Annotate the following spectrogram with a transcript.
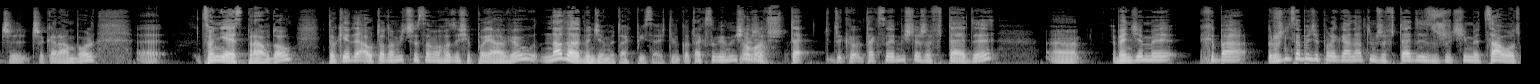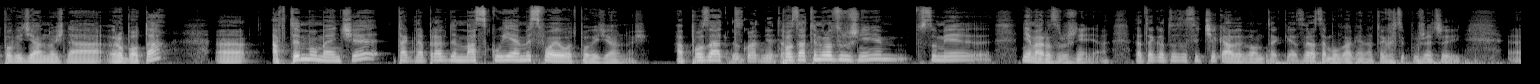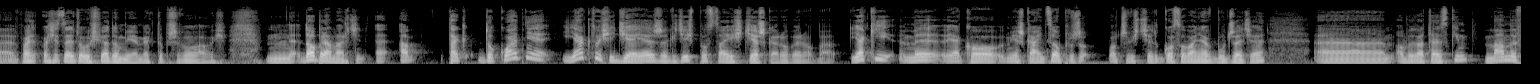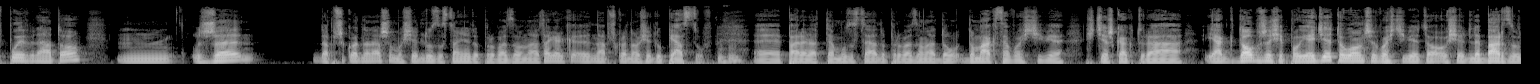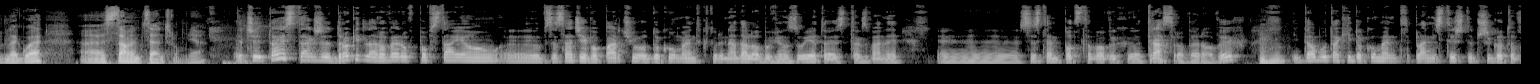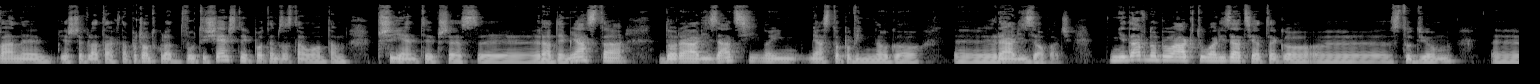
czy, czy karambol, e, co nie jest prawdą, to kiedy autonomiczne samochody się pojawią, nadal będziemy tak pisać. Tylko tak sobie myślę, no że tak sobie myślę, że wtedy e, będziemy chyba różnica będzie polegała na tym, że wtedy zrzucimy całą odpowiedzialność na robota, a w tym momencie tak naprawdę maskujemy swoją odpowiedzialność. A poza, tak. poza tym rozróżnieniem w sumie nie ma rozróżnienia. Dlatego to dosyć ciekawy wątek. Ja zwracam uwagę na tego typu rzeczy i e, właśnie sobie to uświadomiłem, jak to przywołałeś. Mm, dobra, Marcin. E, a tak dokładnie jak to się dzieje, że gdzieś powstaje ścieżka rowerowa? Jaki my jako mieszkańcy, oprócz oczywiście głosowania w budżecie e, obywatelskim, mamy wpływ na to, mm, że na przykład na naszym osiedlu zostanie doprowadzona, tak jak e, na przykład na osiedlu Piastów mhm. E, parę lat temu została doprowadzona do, do maksa właściwie ścieżka, która jak dobrze się pojedzie, to łączy właściwie to osiedle bardzo odległe e, z samym centrum, nie? Czy to jest tak, że drogi dla rowerów powstają w zasadzie w oparciu o dokument, który nadal obowiązuje, to jest tak zwany system podstawowych tras rowerowych mhm. i to był taki dokument planistyczny przygotowany jeszcze w latach, na początku lat 2000, potem został on tam przyjęty przez y, Radę Miasta do realizacji, no i miasto powinno go y, realizować. Niedawno była aktualizacja tego y, studium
